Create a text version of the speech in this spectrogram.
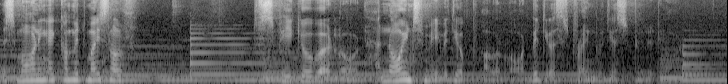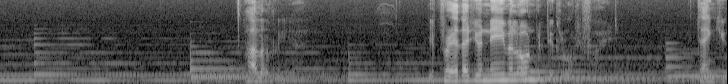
This morning I commit myself to speak your word, Lord. Anoint me with your power, Lord, with your strength, with your spirit, Lord. Hallelujah. We pray that your name alone will be glorified. Thank you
